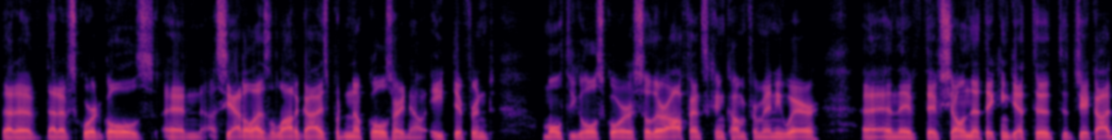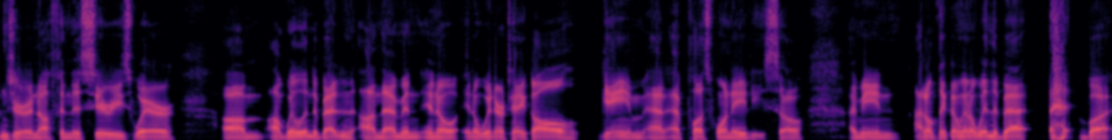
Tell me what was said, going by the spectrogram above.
that have that have scored goals. And uh, Seattle has a lot of guys putting up goals right now. Eight different multi-goal scorers, so their offense can come from anywhere. Uh, and they've they've shown that they can get to, to Jake Oettinger enough in this series where um, I'm willing to bet on them in in a in a winner take all game at at plus 180. So, I mean, I don't think I'm going to win the bet. but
